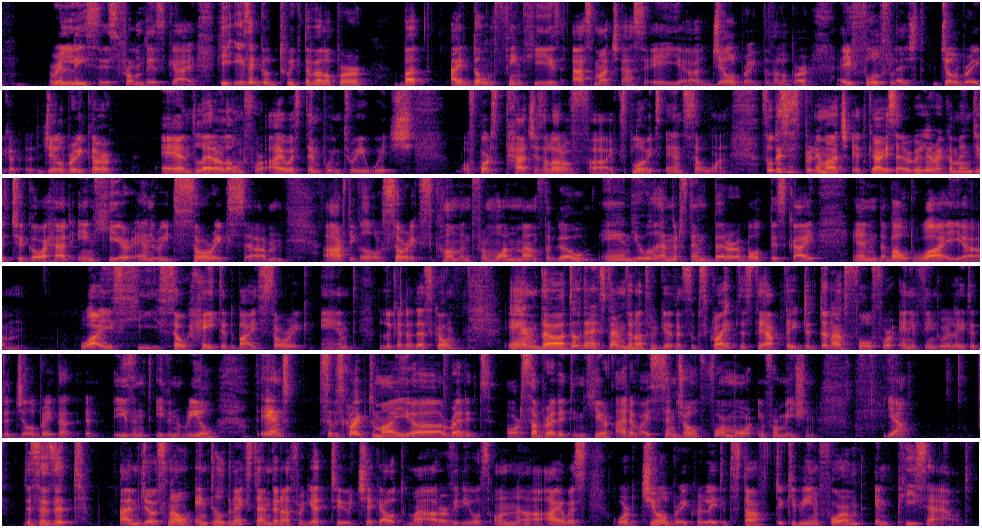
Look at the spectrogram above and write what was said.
releases from this guy. He is a good tweak developer, but I don't think he is as much as a uh, jailbreak developer, a full-fledged jailbreaker, jailbreaker, and let alone for iOS 10.3, which of course patches a lot of uh, exploits and so on. So this is pretty much it guys, I really recommend you to go ahead in here and read Saurik's um, article or Saurik's comment from one month ago and you will understand better about this guy and about why um, why is he so hated by Saurik and Luca Todesco. And uh, till the next time, do not forget to subscribe to stay updated. Do not fall for anything related to jailbreak that uh, isn't even real. And subscribe to my uh, Reddit or subreddit in here, iDevice Central, for more information. Yeah, this is it. I'm GeoSnow. Until the next time, do not forget to check out my other videos on uh, iOS or jailbreak related stuff to keep you informed and peace out.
